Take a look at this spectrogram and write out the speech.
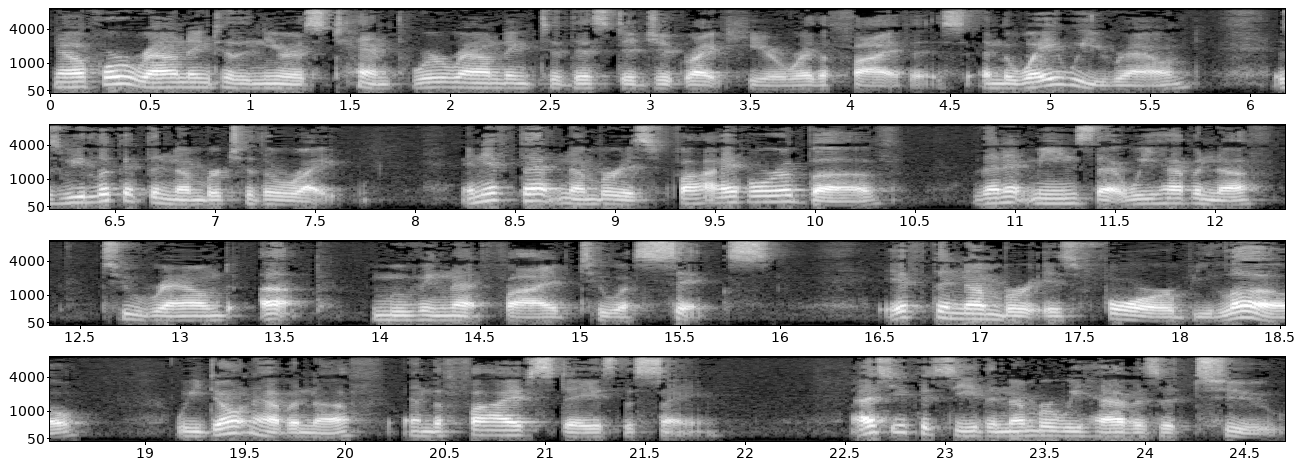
Now if we're rounding to the nearest tenth, we're rounding to this digit right here where the 5 is. And the way we round is we look at the number to the right. And if that number is 5 or above, then it means that we have enough to round up, moving that 5 to a 6. If the number is 4 or below, we don't have enough, and the 5 stays the same. As you can see, the number we have is a 2,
